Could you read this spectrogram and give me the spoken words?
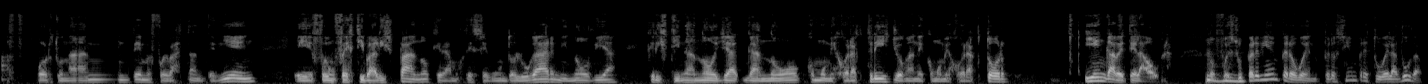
Afortunadamente me fue bastante bien. fue un festival hispano, quedamos de segundo lugar. Mi novia, Cristina Noya, ganó como mejor actriz, yo gané como mejor actor y engaveté la obra. No fue súper bien, pero bueno, pero siempre tuve la duda.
